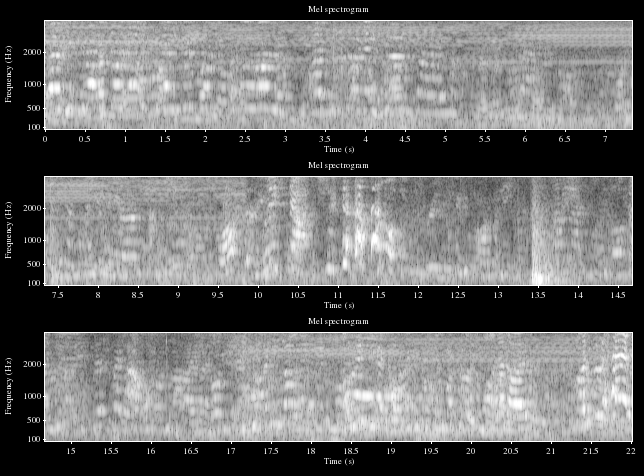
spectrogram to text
Guys, if you tomorrow. Add to the donations. What? Research. Over the head!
